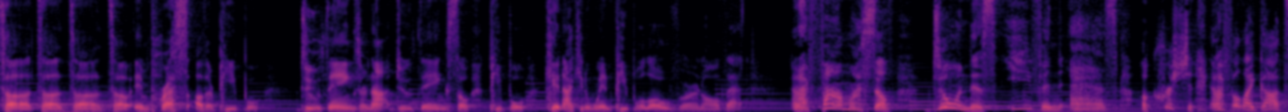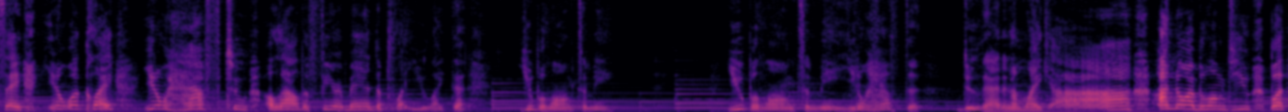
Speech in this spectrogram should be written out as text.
to, to, to, to impress other people, do things or not do things so people can, I can win people over and all that. And I found myself doing this even as a Christian. And I felt like God say, you know what, Clay? You don't have to allow the fear of man to play you like that. You belong to me. You belong to me. You don't have to do that. And I'm like, ah, I know I belong to you, but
